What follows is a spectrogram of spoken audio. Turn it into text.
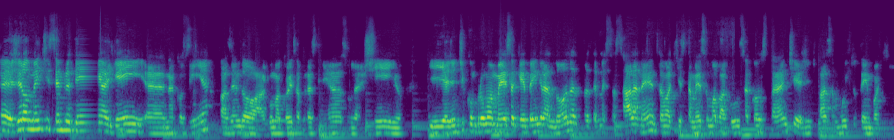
É, geralmente sempre tem alguém é, na cozinha fazendo alguma coisa para as crianças, um lanchinho. E a gente comprou uma mesa que é bem grandona para ter nessa sala, né? Então aqui esta mesa é uma bagunça constante e a gente passa muito tempo aqui.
